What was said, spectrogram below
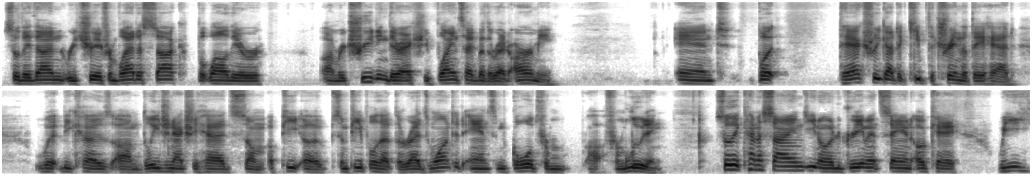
So they then retreated from Vladivostok, but while they were um, retreating, they're actually blindsided by the Red Army. And but they actually got to keep the train that they had because um, the Legion actually had some uh, some people that the Reds wanted and some gold from uh, from looting. So they kind of signed, you know, an agreement saying, okay, we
